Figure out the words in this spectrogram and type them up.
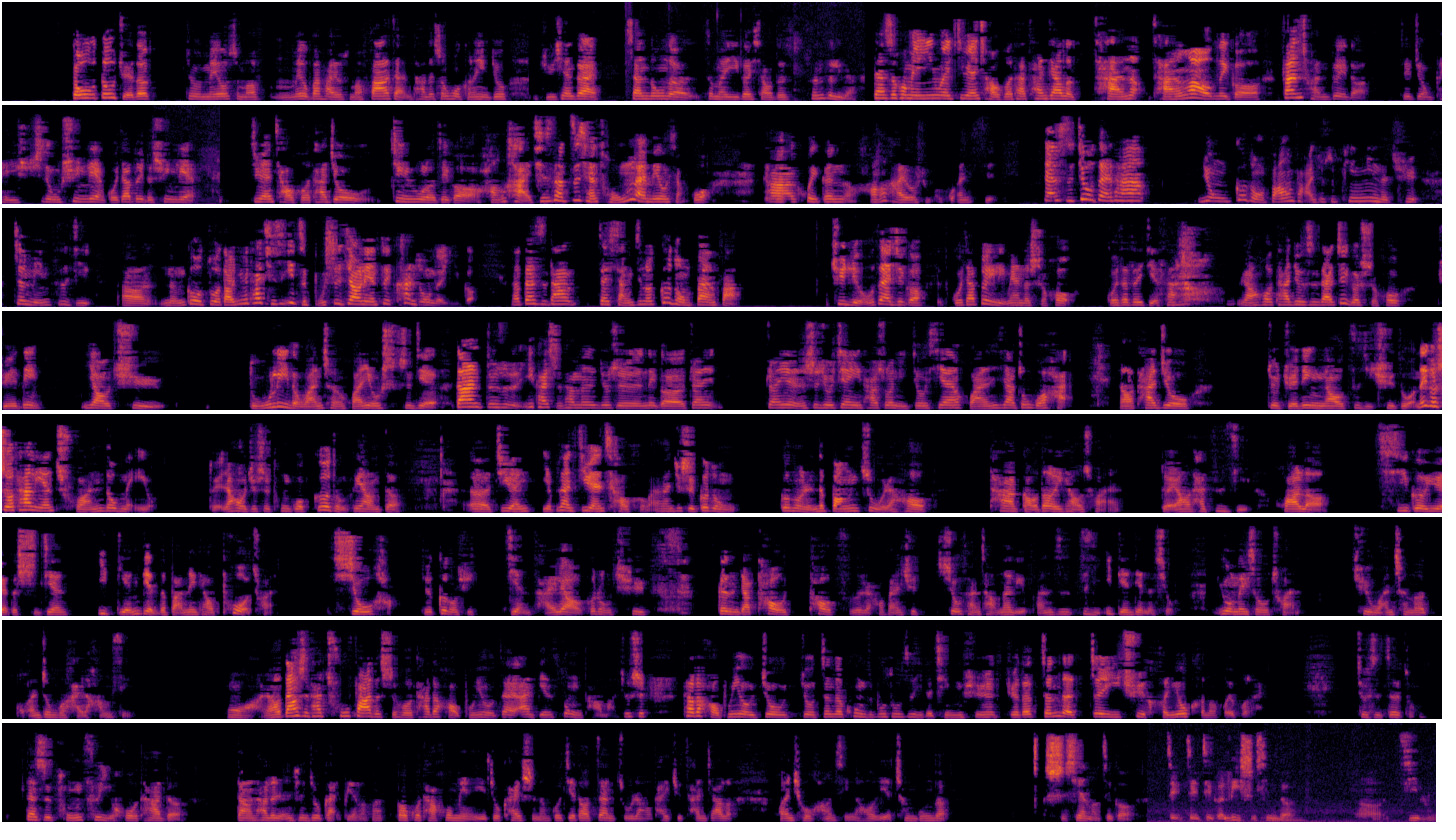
都都觉得就没有什么没有办法有什么发展，他的生活可能也就局限在山东的这么一个小的村子里面。但是后面因为机缘巧合，他参加了残残奥那个帆船队的这种培这种训练，国家队的训练。机缘巧合，他就进入了这个航海。其实他之前从来没有想过。他会跟航海有什么关系？但是就在他用各种方法，就是拼命的去证明自己，呃，能够做到。因为他其实一直不是教练最看重的一个，那但是他在想尽了各种办法去留在这个国家队里面的时候，国家队解散了，然后他就是在这个时候决定要去独立的完成环游世界。当然，就是一开始他们就是那个专。专业人士就建议他说：“你就先环一下中国海。”然后他就就决定要自己去做。那个时候他连船都没有，对。然后就是通过各种各样的呃机缘，也不算机缘巧合吧，反正就是各种各种人的帮助，然后他搞到了一条船，对。然后他自己花了七个月的时间，一点点的把那条破船修好，就各种去捡材料，各种去。跟人家套套词，然后反正去修船厂那里，反正是自己一点点的修，用那艘船去完成了环中国海的航行。哇！然后当时他出发的时候，他的好朋友在岸边送他嘛，就是他的好朋友就就真的控制不住自己的情绪，觉得真的这一去很有可能回不来，就是这种。但是从此以后，他的当然他的人生就改变了，包包括他后面也就开始能够接到赞助，然后他也去参加了。环球航行，然后也成功的实现了这个这这这个历史性的呃记录。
